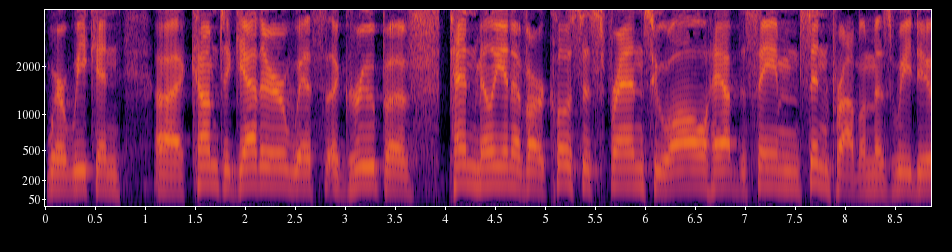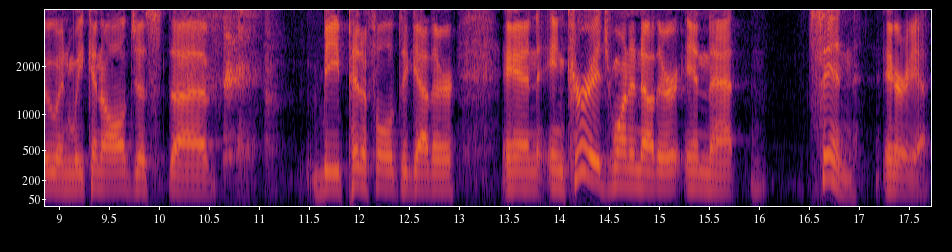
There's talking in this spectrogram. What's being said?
where we can uh, come together with a group of 10 million of our closest friends who all have the same sin problem as we do, and we can all just uh, be pitiful together and encourage one another in that sin area.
